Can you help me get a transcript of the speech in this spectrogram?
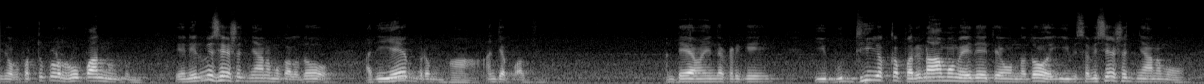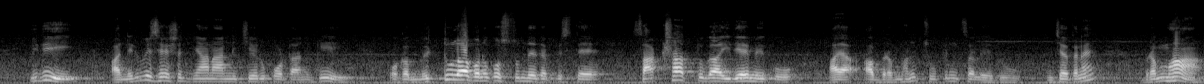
ఇది ఒక పర్టికులర్ రూపాన్ని ఉంటుంది. ఏ నిర్విశేష జ్ఞానము కలదో అది ఏ బ్రహ్మ అని చెప్పాల్సి అంటే ఏమైంది అక్కడికి? ఈ బుద్ధి యొక్క పరిణామం ఏదైతే ఉన్నదో ఈ సవిశేష జ్ఞానము ఇది ఆ నిర్విశేష జ్ఞానాన్ని చేరుకోవటానికి ఒక మెట్టులా పనికొస్తుందే తప్పిస్తే సాక్షాత్తుగా ఇదే మీకు ఆ ఆ బ్రహ్మను చూపించలేదు. అంచేతనే బ్రహ్మ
